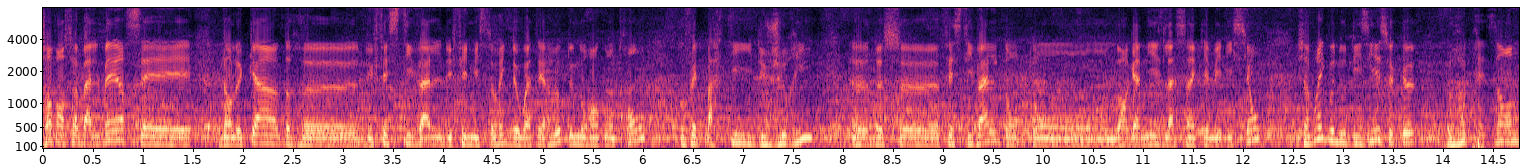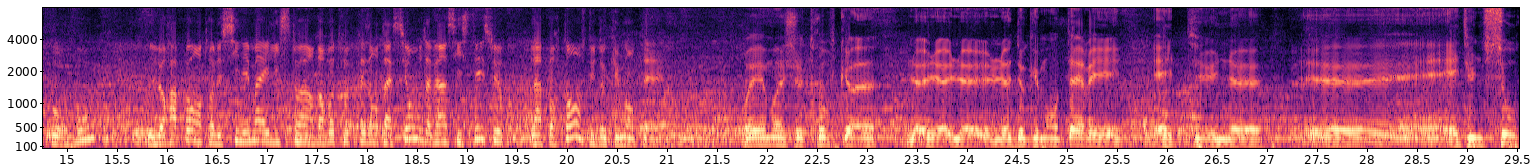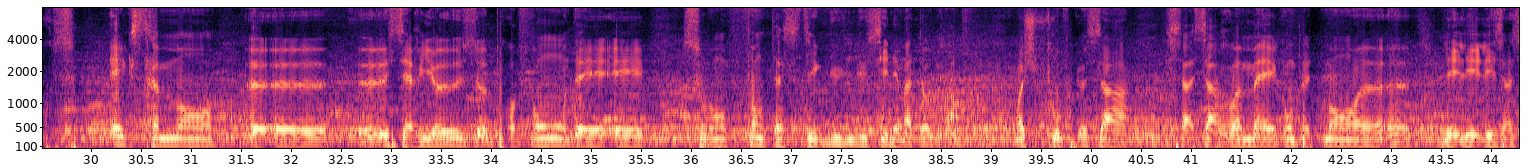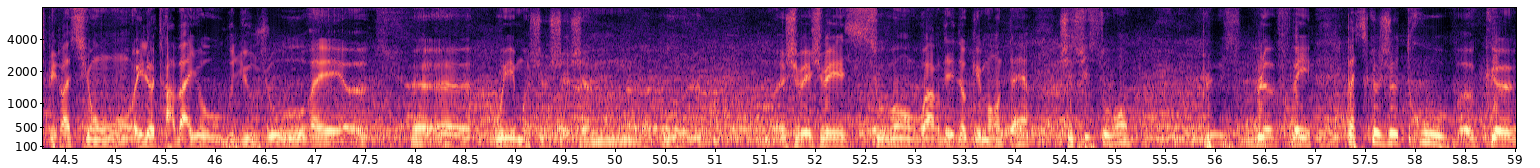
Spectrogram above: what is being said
Jean-François Balbert, c'est dans le cadre euh, du festival du film historique de Waterloo que nous nous rencontrons. Vous faites partie du jury euh, de ce festival dont on organise la cinquième édition. J'aimerais que vous nous disiez ce que représente pour vous le rapport entre le cinéma et l'histoire. Dans votre présentation, vous avez insisté sur l'importance du documentaire. Oui, moi je trouve que le, documentaire est, une, euh, est une source extrêmement euh, euh, sérieuse, profonde et, souvent fantastique du, cinématographe. Moi je trouve que ça, ça, remet complètement les, inspirations et le travail au bout du jour. Et oui, moi j'aime beaucoup je vais, souvent voir des documentaires, je suis souvent plus bluffé parce que je trouve que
